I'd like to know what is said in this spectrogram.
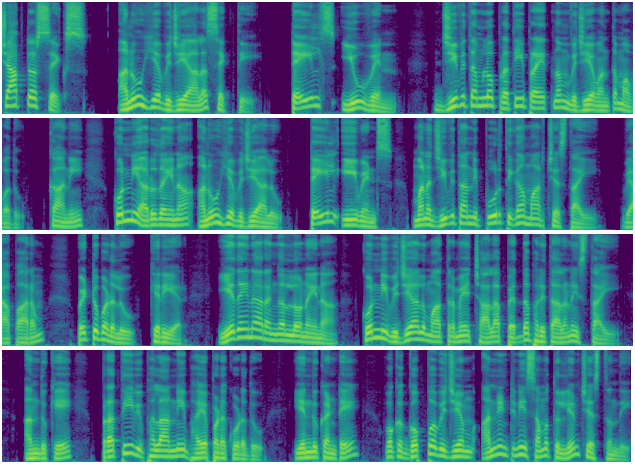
చాప్టర్ సిక్స్ అనూహ్య విజయాల శక్తి. టెయిల్స్ యూ విన్ జీవితంలో ప్రతి ప్రయత్నం విజయవంతం అవ్వదు కాని కొన్ని అరుదైన అనూహ్య విజయాలు టెయిల్ ఈవెంట్స్ మన జీవితాన్ని పూర్తిగా మార్చేస్తాయి. వ్యాపారం పెట్టుబడులు కెరియర్. ఏదైనా రంగంలోనైనా కొన్ని విజయాలు మాత్రమే చాలా పెద్ద ఫలితాలను ఇస్తాయి. అందుకే ప్రతి విఫలాన్ని భయపడకూడదు. ఎందుకంటే ఒక గొప్ప విజయం అన్నింటినీ సమతుల్యం చేస్తుంది.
